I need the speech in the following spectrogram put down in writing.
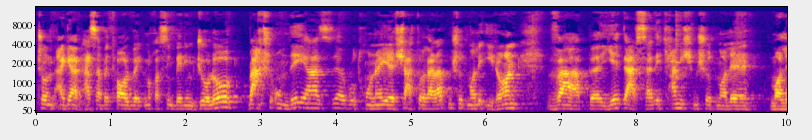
چون اگر حسب تالوگ می‌خواستیم بریم جلو بخش عمده از رودخونه شط العرب می‌شد مال ایران و یه درصد کمیش می‌شد مال مال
